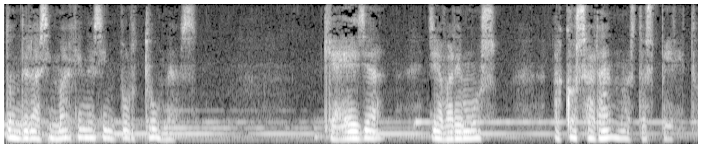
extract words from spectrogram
donde las imágenes importunas que a ella llevaremos acosarán nuestro espíritu.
